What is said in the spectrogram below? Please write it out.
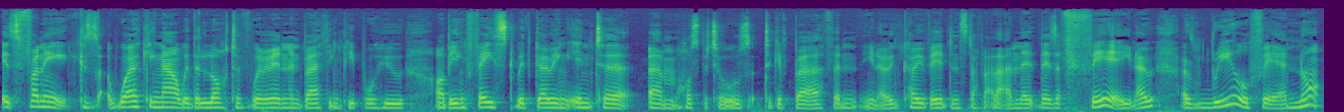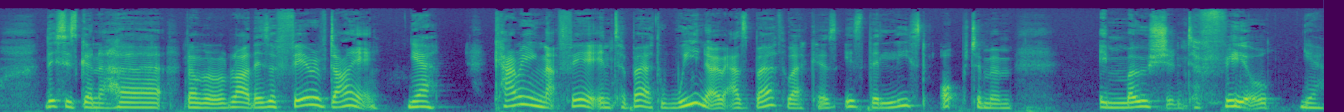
it's funny because working now with a lot of women and birthing people who are being faced with going into um, hospitals to give birth and, you know, in COVID and stuff like that. And there, there's a fear, you know, a real fear, not this is going to hurt, blah, blah, blah, blah. There's a fear of dying. Yeah. carrying that fear into birth, we know as birth workers is the least optimum emotion to feel Yeah.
